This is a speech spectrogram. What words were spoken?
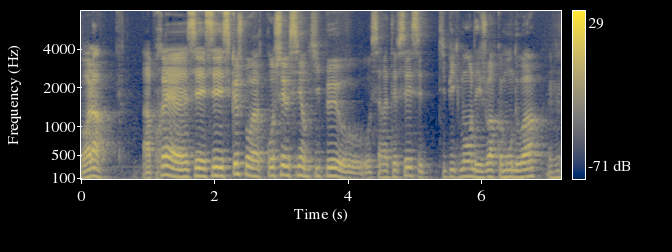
voilà. Après, euh, c'est c'est ce que je pourrais reprocher aussi un petit peu au, au CRTFC, c'est typiquement des joueurs comme on doit. Mhm.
